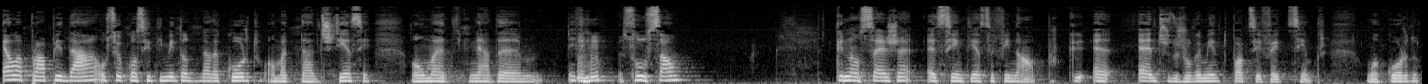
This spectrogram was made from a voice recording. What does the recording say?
ela própria dá o seu consentimento a um determinado acordo, a uma determinada distância, a uma determinada enfim, uhum. solução que não seja a sentença final, porque antes do julgamento pode ser feito sempre um acordo,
